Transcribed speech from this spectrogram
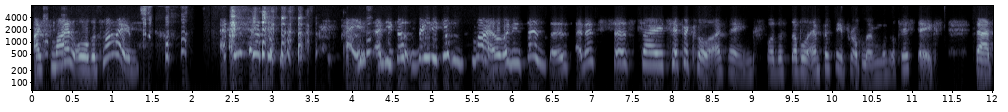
I smile all the time. And he's got this face and he does, really doesn't smile when he says this. And it's just so typical, I think, for this double empathy problem with autistics that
